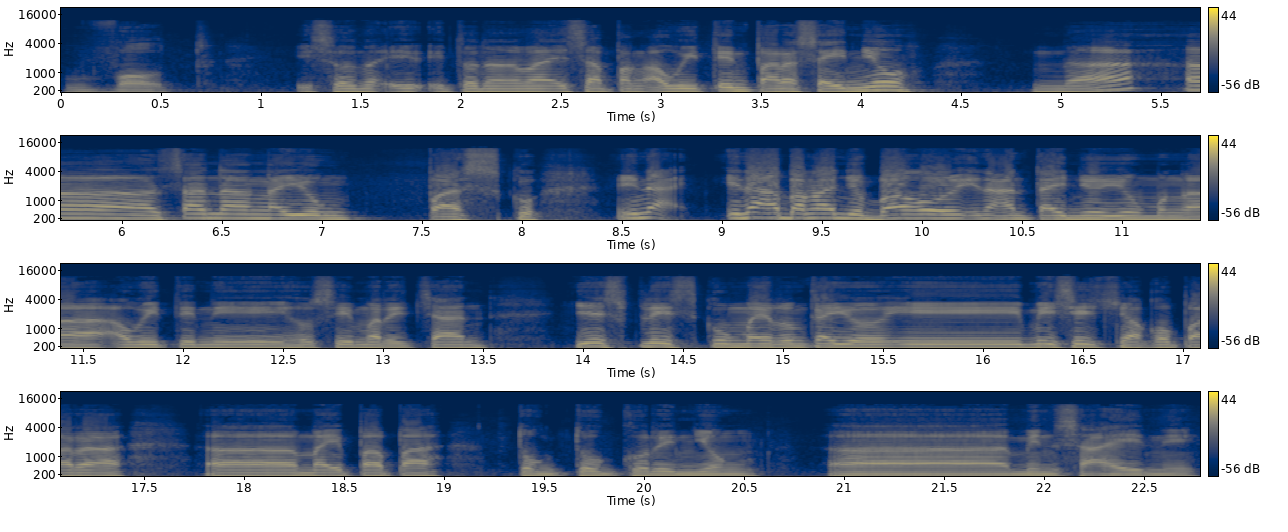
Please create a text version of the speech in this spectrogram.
vote. Iso na, ito na naman isa pang awitin para sa inyo na ah, sana ngayong Pasko. Ina, inaabangan nyo ba o inaantay nyo yung mga awitin ni Jose Marichan? Yes, please. Kung mayroon kayo, i-message nyo ako para ah, maipapatugtog ko rin yung ah, mensahe ni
